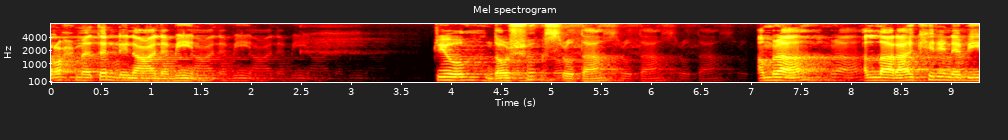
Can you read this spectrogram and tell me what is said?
رحمة للعالمين প্রিয় দর্শক শ্রোতা আমরা আল্লাহর আখিরি নবী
